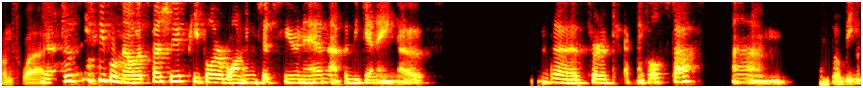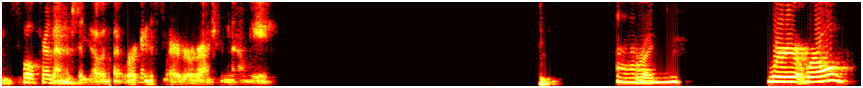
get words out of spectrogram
on Slack. Yeah, just so people know, especially if people are wanting to tune in at the beginning of the sort of technical stuff. Um, it'll be useful for them to know that we're going to start regression that week. Right. Um, we're we're all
